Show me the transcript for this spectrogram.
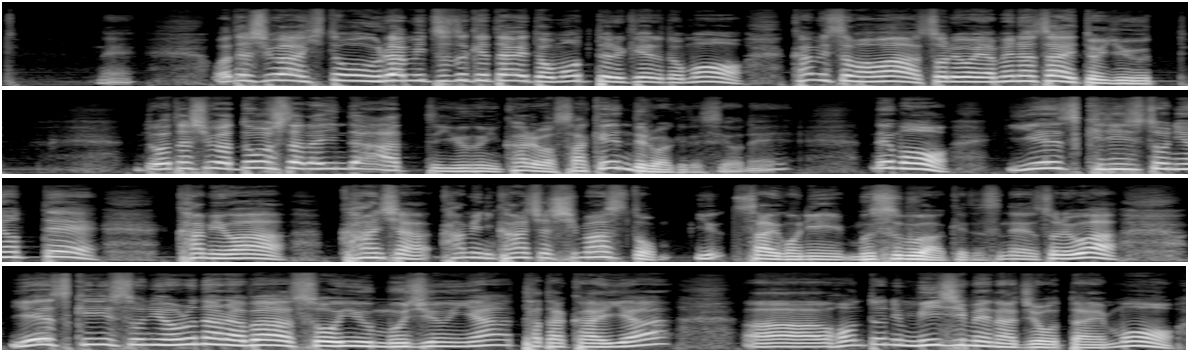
ね、私は人を恨み続けたいと思ってるけれども、神様はそれをやめなさいと言う。私はどうしたらいいんだっていうふうに彼は叫んでるわけですよね。でもイエス・キリストによって神は感謝神に感謝しますと最後に結ぶわけですねそれはイエス・キリストによるならばそういう矛盾や戦いやあ本当に惨めな状態も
